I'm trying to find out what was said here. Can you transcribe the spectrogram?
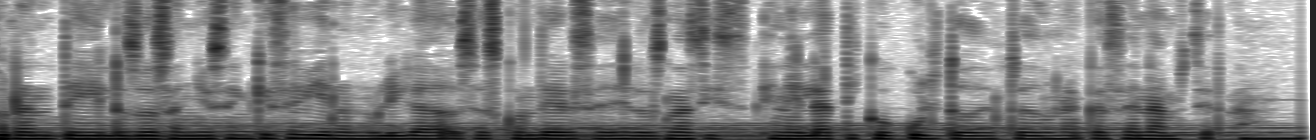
durante los dos años en que se vieron obligados a esconderse de los nazis en el ático oculto dentro de una casa en Ámsterdam.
